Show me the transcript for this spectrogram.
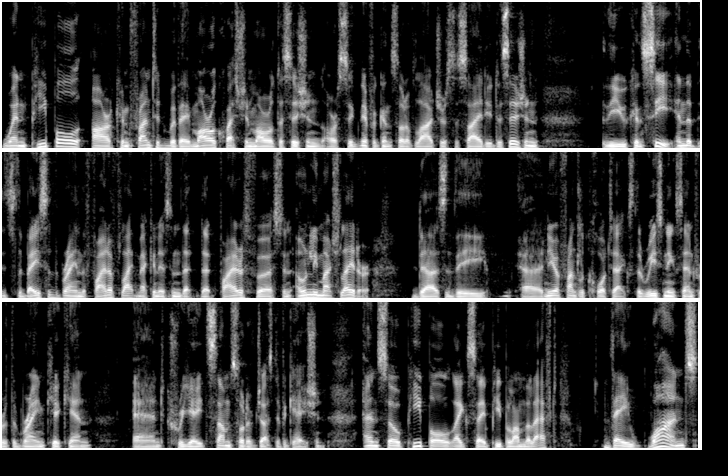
when people are confronted with a moral question, moral decision, or significant sort of larger society decision, you can see in the it's the base of the brain, the fight or flight mechanism that, that fires first, and only much later does the uh, neofrontal cortex, the reasoning center of the brain, kick in and create some sort of justification. And so people, like say people on the left, they want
